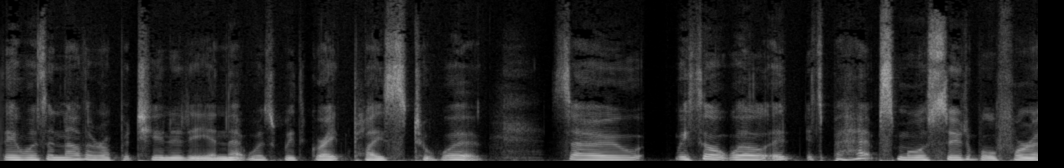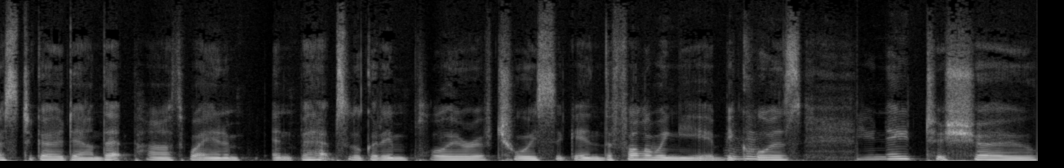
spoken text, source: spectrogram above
there was another opportunity, and that was with Great Place to Work. So we thought, well, it, it's perhaps more suitable for us to go down that pathway and, and perhaps look at employer of choice again the following year mm-hmm. because mm-hmm. you need to show,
